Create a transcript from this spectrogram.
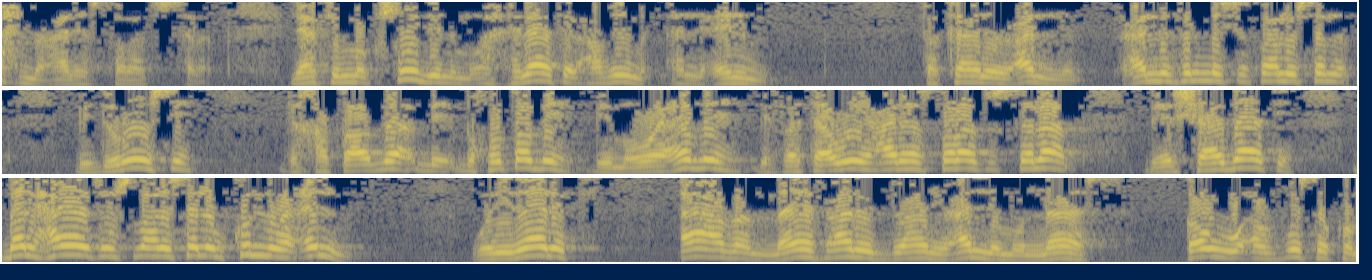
رحمة عليه الصلاة والسلام. لكن مقصود المؤهلات العظيمة العلم. فكان يعلم يعلم في المسجد صلى الله عليه وسلم بدروسه بخطبه بمواعظه بفتاويه عليه الصلاة والسلام بإرشاداته. بل حياته صلى الله عليه وسلم كلها علم. ولذلك أعظم ما يفعل الدعاء يعلم الناس. قووا أنفسكم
